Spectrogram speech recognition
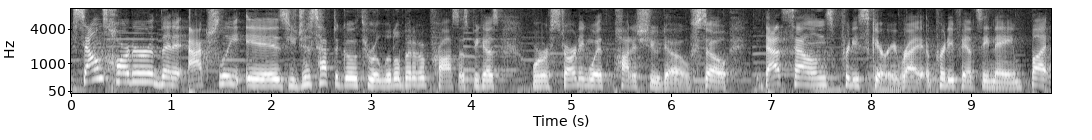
Sounds harder than it actually is. You just have to go through a little bit of a process because we're starting with pot dough. So that sounds pretty scary, right? A pretty fancy name, but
